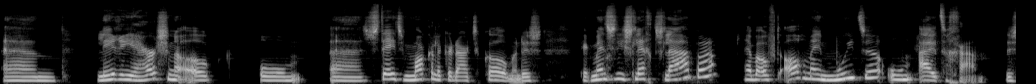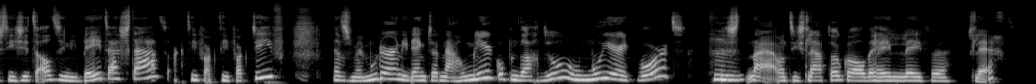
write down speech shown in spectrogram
ehm, leren je hersenen ook om eh, steeds makkelijker daar te komen. Dus kijk, mensen die slecht slapen, hebben over het algemeen moeite om uit te gaan. Dus die zitten altijd in die beta-staat, actief, actief, actief. Net als mijn moeder, en die denkt ook, nou, hoe meer ik op een dag doe, hoe moeier ik word. Hm. Dus, nou ja, want die slaapt ook al de hele leven slecht.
